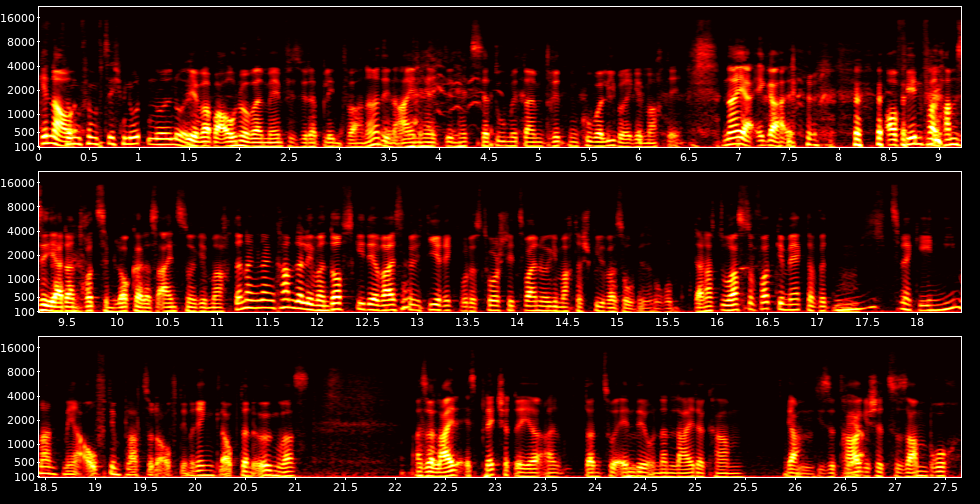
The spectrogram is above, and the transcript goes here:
genau. 55 Minuten 0-0. Ja, aber auch nur, weil Memphis wieder blind war. Ne? Den ja. einen den hättest ja du mit deinem dritten Cuba Libre gemacht. Ey. Naja, egal. Auf jeden Fall haben sie ja dann trotzdem locker das 1-0 gemacht. Und dann, dann kam der Lewandowski, der weiß natürlich direkt, wo das Tor steht, 2-0 gemacht, das Spiel war sowieso rum. Dann hast du hast sofort gemerkt, da wird mhm. nichts mehr gehen, niemand mehr auf dem Platz oder auf den Ring glaubt an irgendwas. Also leider, es plätscherte ja dann zu Ende mhm. und dann leider kam ja, mhm. dieser tragische ja. Zusammenbruch.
